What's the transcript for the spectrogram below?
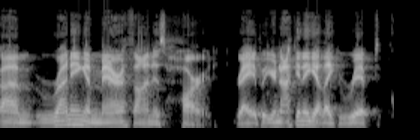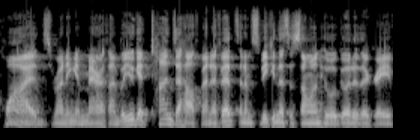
um running a marathon is hard, right? But you're not going to get like ripped quads running a marathon, but you get tons of health benefits. And I'm speaking this as someone who will go to their grave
